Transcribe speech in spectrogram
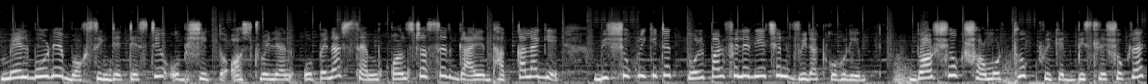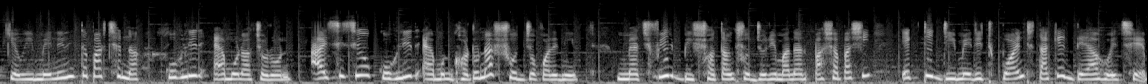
মেলবোর্নে boxing day টেস্টে অভিষিক্ত Australian opener Sam কনস্টাসের গায়ে ধাক্কা লাগিয়ে বিশ্ব ক্রিকেটে তোলপাড় ফেলে দিয়েছেন বিরাট কোহলি। দর্শক, সমর্থক, ক্রিকেট বিশ্লেষকরা কেউই মেনে নিতে পারছেন না কোহলির এমন আচরণ। আইসিসিও কোহলির এমন ঘটনা সহ্য করেনি। ম্যাচ ফির বিশ শতাংশ জরিমানার পাশাপাশি একটি ডিমেরিট পয়েন্ট তাকে দেয়া হয়েছে।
